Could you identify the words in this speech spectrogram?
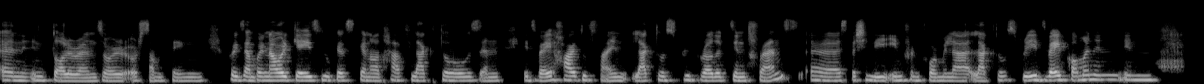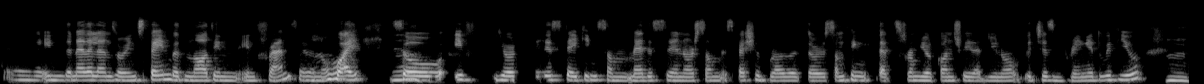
an intolerance or or something. For example in our case lucas cannot have lactose and it's very hard to find lactose free products in france uh, especially infant formula lactose free it's very common in in uh, in the netherlands or in spain but not in in france. I don't know why. Yeah. so if your kid is taking some medicine or some special product or something that's from your country that you know just bring it with you Mm.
